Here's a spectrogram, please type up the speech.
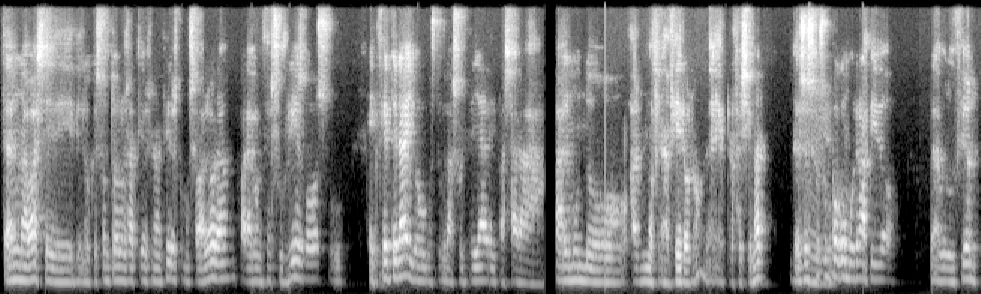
te dan una base de, de lo que son todos los activos financieros, cómo se valoran, para conocer sus riesgos, su, etcétera. Y luego pues, tuve la suerte ya de pasar a, al, mundo, al mundo financiero, ¿no? De profesional. Entonces eso es un poco muy rápido la evolución.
